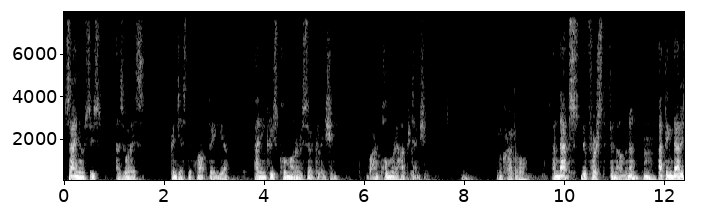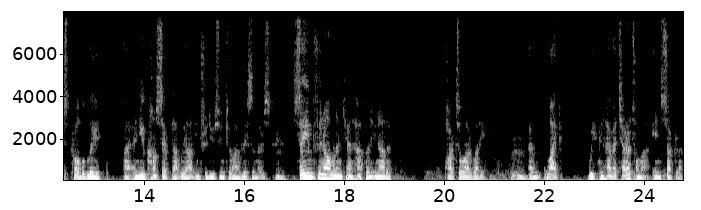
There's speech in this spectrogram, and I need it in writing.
cyanosis as well as congestive heart failure and increased pulmonary circulation and pulmonary hypertension. Incredible. And that's the first phenomenon. Hmm. I think that is probably uh, a new concept that we are introducing to our listeners. Mm. Same phenomenon can happen in other parts of our body. Hmm. Um, like we can have a teratoma in sacra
